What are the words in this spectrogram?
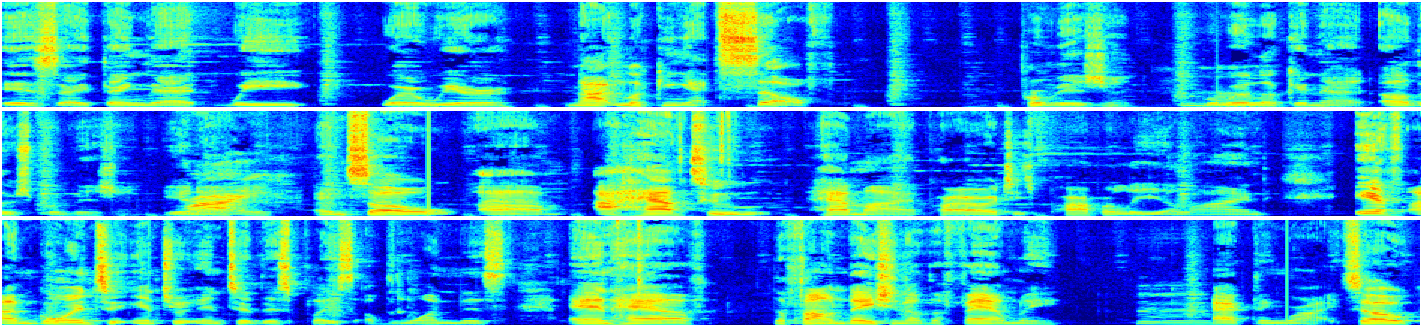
is a thing that we where we're not looking at self provision, but we're Mhm. looking at others' provision. You know, right. and so um, I have to have my priorities properly aligned if I'm going to enter into this place of oneness and have the foundation of the family Mm. acting right. So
